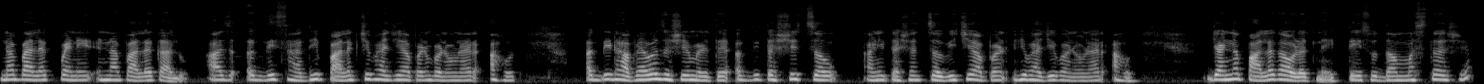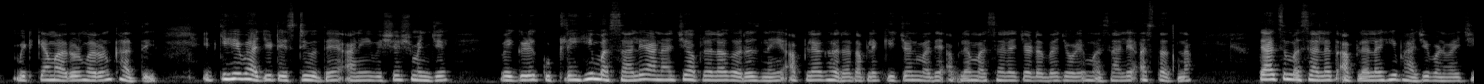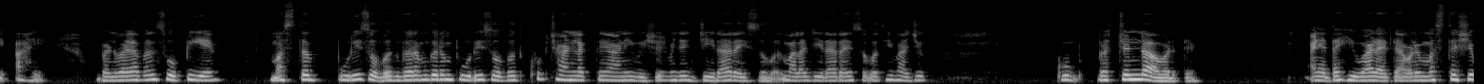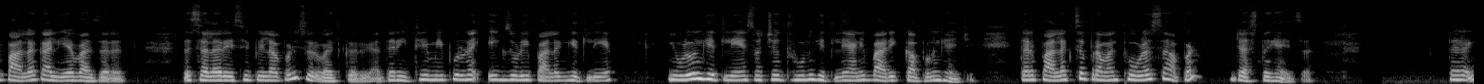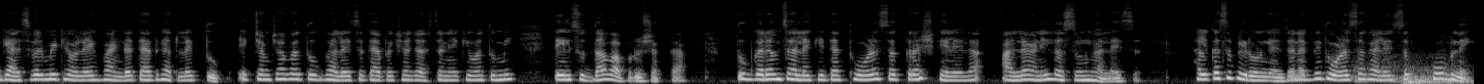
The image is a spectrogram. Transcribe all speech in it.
ना पालक पनीर ना पालक आलू. आज अगदी साधी पालकची भाजी आपण बनवणार आहोत. अगदी ढाब्यावर जशी मिळते अगदी तशीच चव आणि तशाच चवीची आपण ही भाजी बनवणार आहोत. ज्यांना पालक आवडत नाही ते सुद्धा मस्त असे मिटक्या मारून मारून खातील. इतकी ही भाजी टेस्टी होते आणि विशेष म्हणजे वेगळे कुठलेही मसाले आणायची आपल्याला गरज नाही. आपल्या घरात आपल्या किचनमध्ये आपल्या मसाल्याच्या डब्यात जेवढे मसाले असतात ना त्याच मसाल्यात आपल्याला ही भाजी बनवायची आहे. बनवायला पण सोपी आहे. मस्त पुरीसोबत गरम गरम पुरीसोबत खूप छान लागते आणि विशेष म्हणजे जिरा राईससोबत. मला जिरा राईससोबत ही भाजी खूप प्रचंड आवडते. आणि आता हिवाळा आहे त्यामुळे मस्त अशी पालक आली आहे बाजारात. तर चला रेसिपीला आपण सुरुवात करूया. तर इथे मी पूर्ण एक जोडी पालक घेतली आहे. निवडून घेतली आहे स्वच्छ धुवून घेतली आणि बारीक कापून घ्यायची. तर पालकचं प्रमाण थोडंसं आपण जास्त घ्यायचं. तर गॅसवर मी ठेवलं एक भांडं त्यात घातलं आहे तूप. एक चमचाभर तूप घालायचं त्यापेक्षा जास्त नाही किंवा तुम्ही तेलसुद्धा वापरू शकता. तूप गरम झालं की त्यात थोडंसं क्रश केलेलं आलं आणि लसूण घालायचं. हलकंसं फिरवून घ्यायचं आणि अगदी थोडंसं घालायचं खूप नाही.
